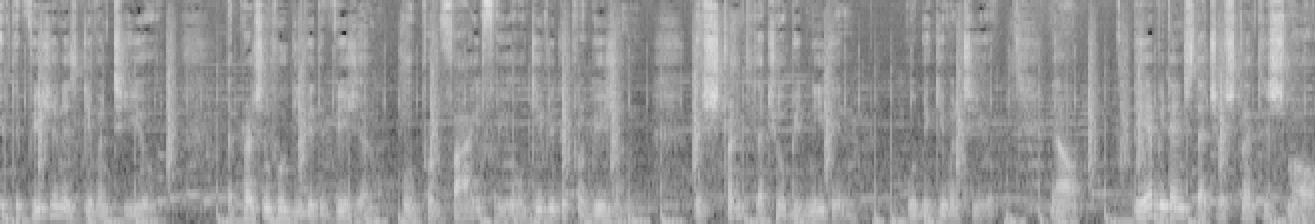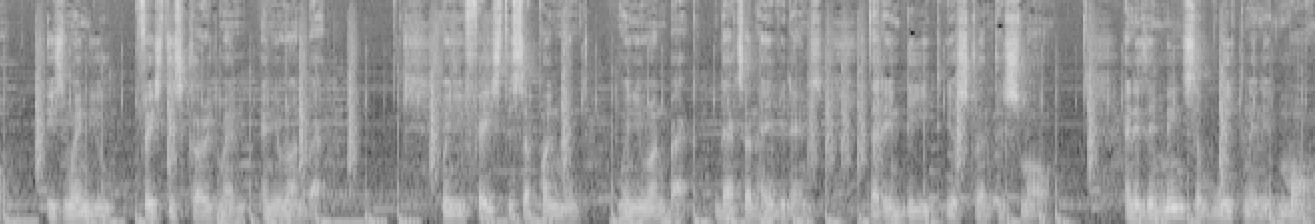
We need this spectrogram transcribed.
if the vision is given to you, the person who give you the vision will provide for you, will give you the provision. The strength that you'll be needing will be given to you. Now, the evidence that your strength is small is when you face discouragement and you run back. When you face disappointment, when you run back, that's an evidence that indeed your strength is small. And it's a means of weakening it more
